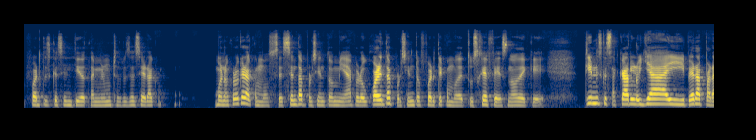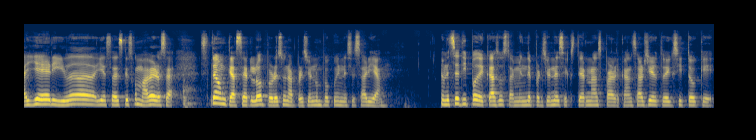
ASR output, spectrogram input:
fuertes que he sentido también muchas veces era, bueno, creo que era como 60% mía, pero 40% fuerte como de tus jefes, ¿no? De que tienes que sacarlo ya y era para ayer y ya sabes que es como, a ver, o sea, sí tengo que hacerlo, pero es una presión un poco innecesaria en este tipo de casos también de presiones externas para alcanzar cierto éxito que,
